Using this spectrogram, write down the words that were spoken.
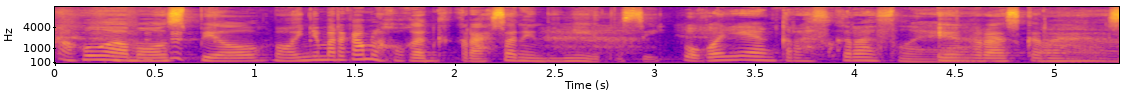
aku nggak mau spill. Pokoknya mereka melakukan kekerasan intinya itu sih. Pokoknya yang keras-keras lah ya. Yang keras-keras.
